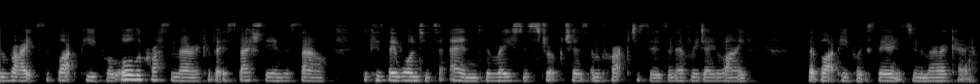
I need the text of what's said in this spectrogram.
the rights of black people all across America, but especially in the South, because they wanted to end the racist structures and practices in everyday life that black people experienced in America.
